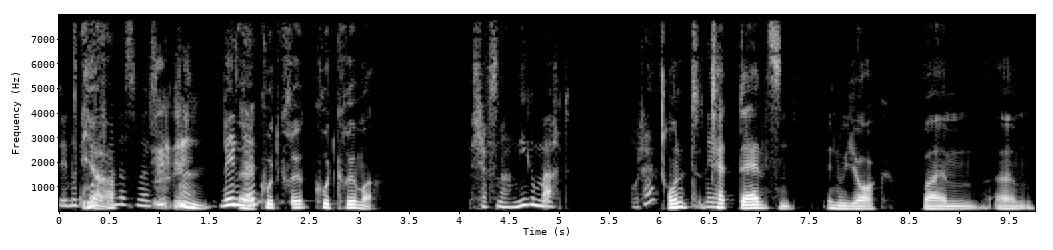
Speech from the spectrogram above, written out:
den du cool Ja. fandest? Wen äh, denn? Kurt, Krö Kurt Krömer. Ich hab's noch nie gemacht. Oder? Und Nee. Ted Danson in New York beim, ähm,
